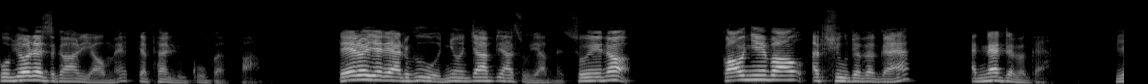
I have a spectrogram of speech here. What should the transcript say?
ကိုပြောတဲ့စကားတွေအောင်မယ်တစ်ဖက်လူကိုယ့်ဘက်ပါတဲတော့ရရတခုကိုညွှန်ကြားပြဆိုရမယ်ဆိုရင်တော့ကောင်းခြင်းပေါင်းအဖြူတစ်ပတ်ကအနက်တစ်ပတ်ကမြ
